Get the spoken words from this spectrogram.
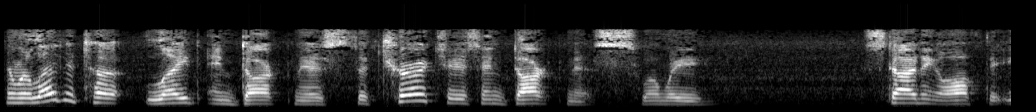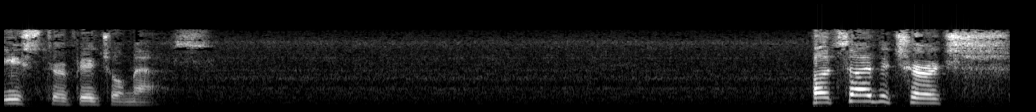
And related to light and darkness, the church is in darkness when we starting off the Easter Vigil Mass. Outside the church,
